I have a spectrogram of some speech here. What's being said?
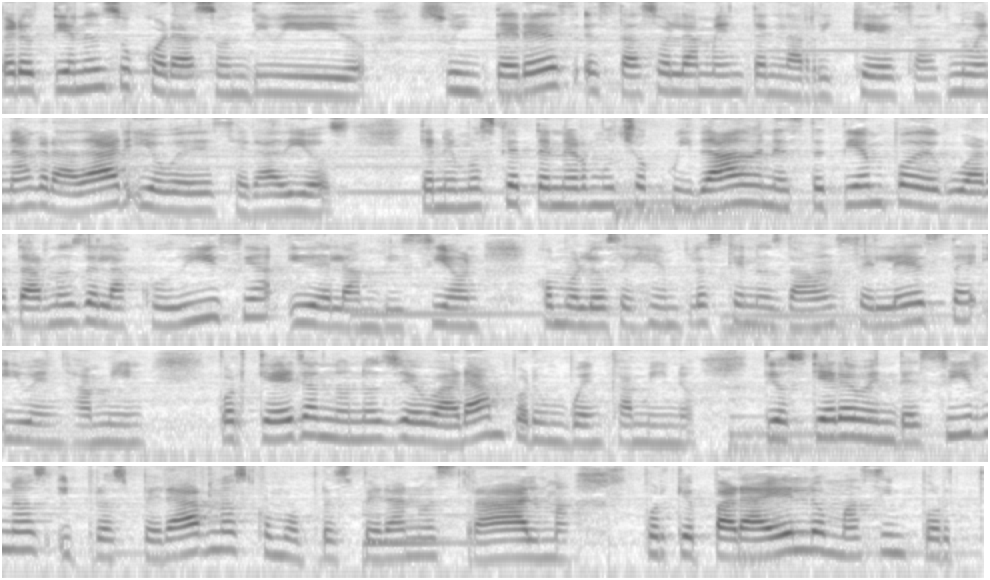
pero tienen su corazón dividido. Su interés está solamente en las riquezas, no en agradar y obedecer a Dios. Tenemos que tener mucho cuidado en este tiempo de guardarnos de la codicia y de la ambición, como los ejemplos que nos daban Celeste y Benjamín, porque ellas no nos llevarán por un buen camino. Dios quiere bendecirnos y prosperarnos como prospera nuestra alma, porque para Él lo más importante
